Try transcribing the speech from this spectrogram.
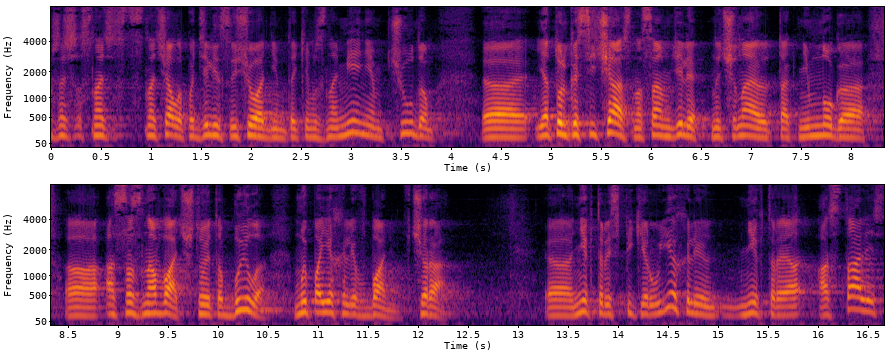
сначала поделиться еще одним таким знамением, чудом. Э, я только сейчас, на самом деле, начинаю так немного э, осознавать, что это было. Мы поехали в баню вчера. Э, некоторые спикеры уехали, некоторые остались.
